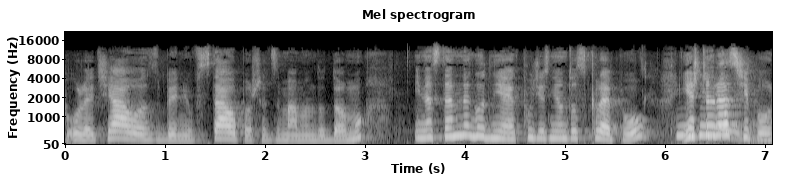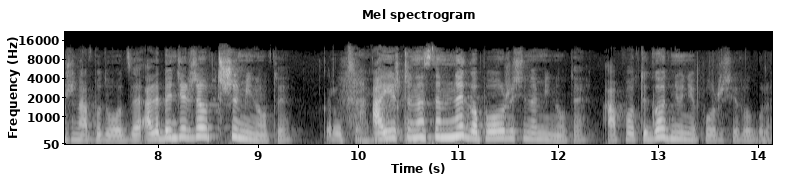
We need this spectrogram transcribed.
uleciało, Zbyniu wstał, poszedł z mamą do domu i następnego dnia, jak pójdzie z nią do sklepu, Nie jeszcze raz się położy na podłodze, ale będzie leżał trzy minuty. Krócej. A jeszcze następnego położy się na minutę, a po tygodniu nie położy się w ogóle.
